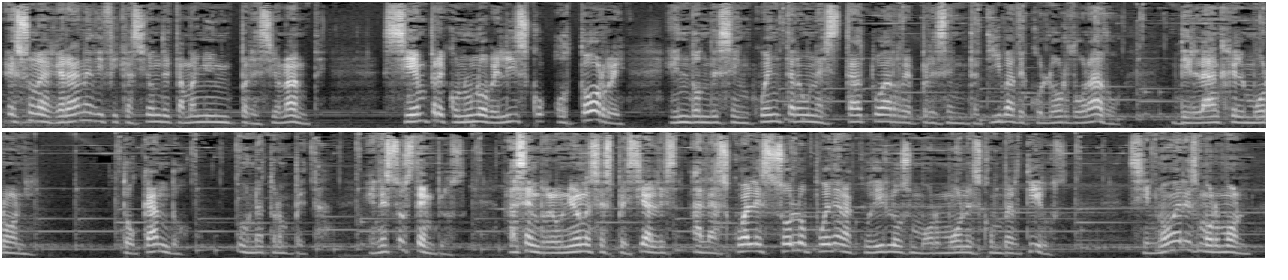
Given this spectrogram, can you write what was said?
es una gran edificación de tamaño impresionante, siempre con un obelisco o torre en donde se encuentra una estatua representativa de color dorado, del ángel Moroni, tocando una trompeta. En estos templos hacen reuniones especiales a las cuales solo pueden acudir los mormones convertidos. Si no eres mormón,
